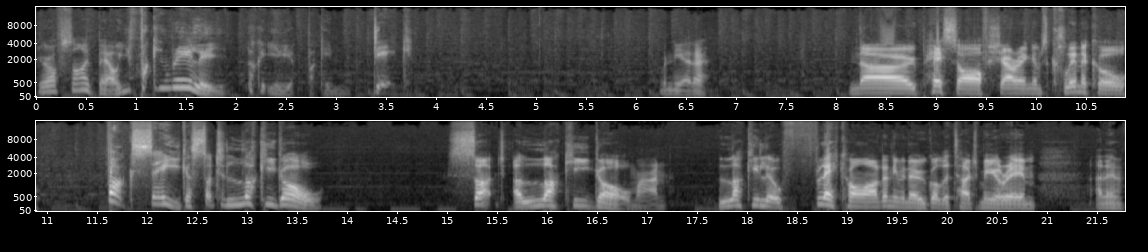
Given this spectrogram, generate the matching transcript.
You're offside, Bale. You fucking really? Look at you, you fucking dick. Win the header. No, piss off. Sheringham's clinical. Fuck's sake, that's such a lucky goal. Such a lucky goal, man. Lucky little flick on. I don't even know who got the touch, me or him. And then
